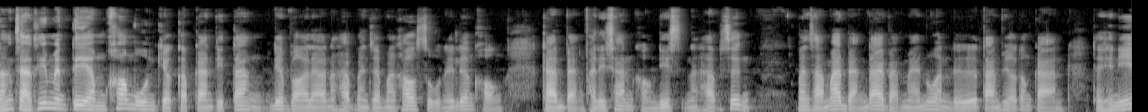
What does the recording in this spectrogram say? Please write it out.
หลังจากที่มันเตรียมข้อมูลเกี่ยวกับการติดตั้งเรียบร้อยแล้วนะครับ มันจะมาเข้าสู่ในเรื่องของการแบ่ง partition ของดิสนะครับ ซึ่งมันสามารถแบ่งได้แบบแมนนวลหรือตามที่เราต้องการ แต่ทีนี้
